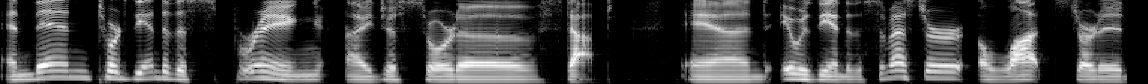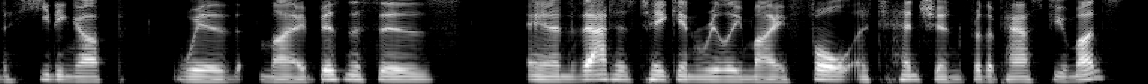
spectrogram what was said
And then towards the end of the spring, I just sort of stopped. And it was the end of the semester. A lot started heating up with my businesses. And that has taken really my full attention for the past few months.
